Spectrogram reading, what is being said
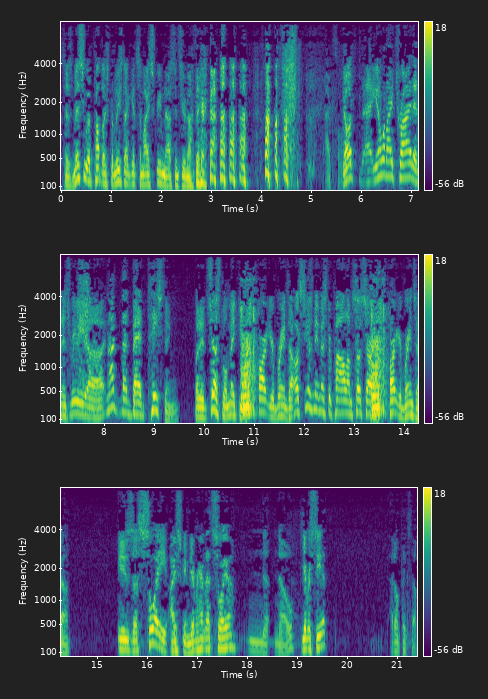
says, "Miss you at Publix, but at least I get some ice cream now since you're not there." Excellent. Don't, uh, you know what I tried, and it's really uh, not that bad tasting, but it just will make you fart your brains out. Oh, excuse me, Mr. Powell, I'm so sorry. fart your brains out. Is a soy ice cream. Do you ever have that soya? N- no, You ever see it? I don't think so.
